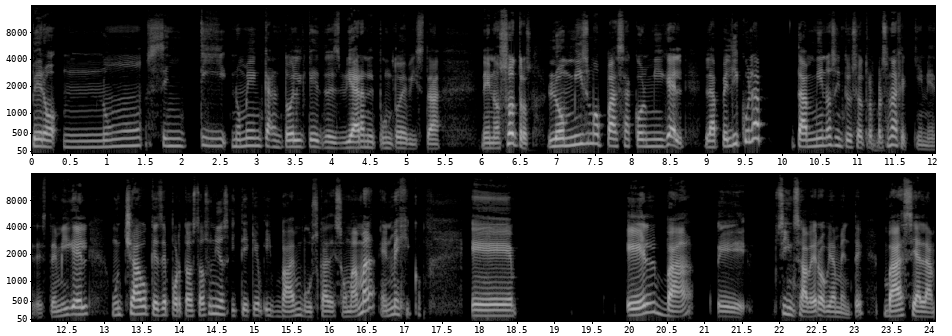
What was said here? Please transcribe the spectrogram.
pero no sentí, no me encantó el que desviaran el punto de vista de nosotros. Lo mismo pasa con Miguel. La película también nos introduce otro personaje, quien es este Miguel, un chavo que es deportado a Estados Unidos y, tiene que, va en busca de su mamá en México. Eh, él va, eh, sin saber obviamente, va hacia, la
